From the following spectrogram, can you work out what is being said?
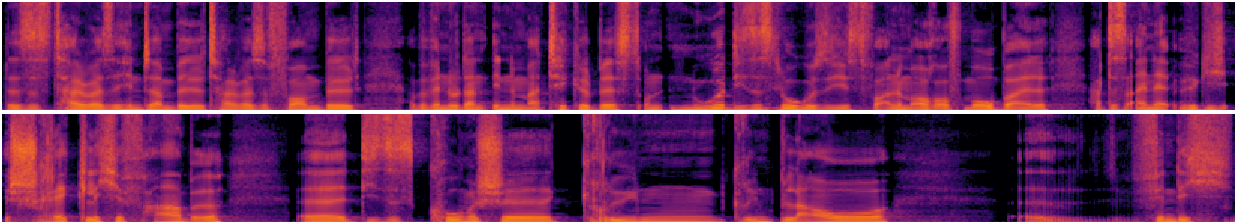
das ist teilweise hinterm Bild, teilweise vorm Bild. Aber wenn du dann in einem Artikel bist und nur dieses Logo siehst, vor allem auch auf Mobile, hat es eine wirklich schreckliche Farbe. Äh, dieses komische Grün, Grün-Blau, äh, finde ich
